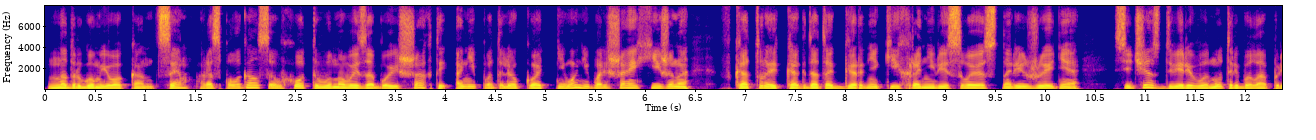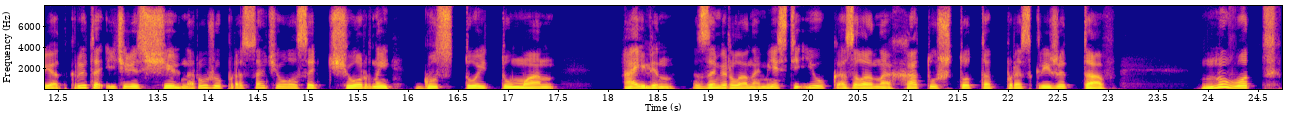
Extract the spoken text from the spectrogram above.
На другом его конце располагался вход в новый забой шахты, а неподалеку от него небольшая хижина, в которой когда-то горняки хранили свое снаряжение – Сейчас дверь внутрь была приоткрыта, и через щель наружу просачивался черный густой туман. Айлин замерла на месте и указала на хату, что-то проскрежетав. «Ну вот,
